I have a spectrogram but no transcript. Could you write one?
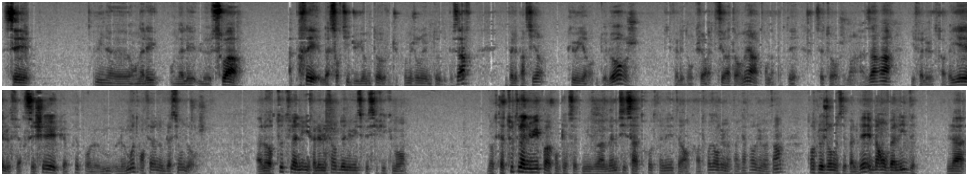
c'est une, euh, on on allait le soir après la sortie du Yom Tov, du premier jour du Yom Tov de Pessah, il fallait partir cueillir de l'orge, il fallait donc faire la Omer, après on apportait cette orge dans la Zara, il fallait le travailler, le faire sécher, et puis après pour le, le moudre, en faire une oblation d'orge. Alors toute la nuit, il fallait le faire de nuit spécifiquement. Donc tu as toute la nuit pour accomplir cette mise même si ça a trop traîné, tu es encore à 3h du matin, 4h du matin, tant que le jour ne s'est pas levé, eh bien on valide la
